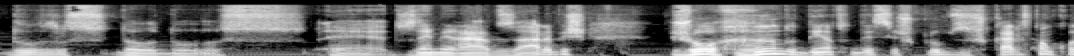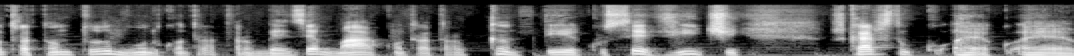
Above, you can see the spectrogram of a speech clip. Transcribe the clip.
Dos, do, dos, é, dos Emirados Árabes jorrando dentro desses clubes. Os caras estão contratando todo mundo. Contrataram Benzema, contrataram Kanté, Kusevich. Os caras estão é, é,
